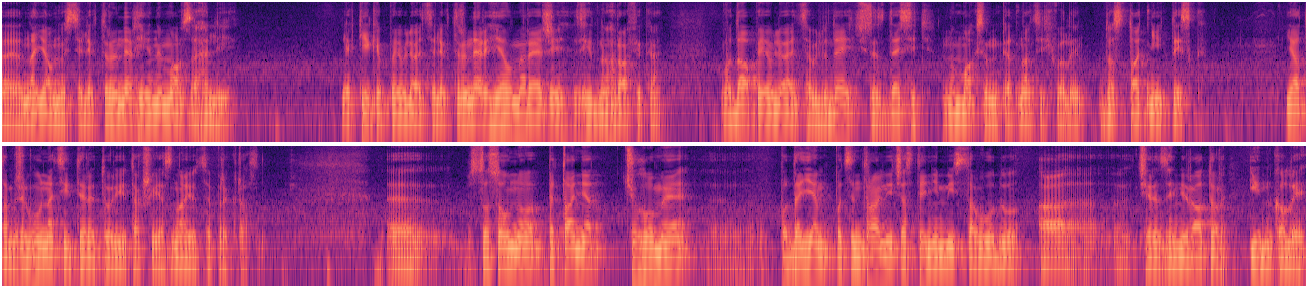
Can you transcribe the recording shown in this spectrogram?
е, наявності електроенергії нема взагалі. Як тільки з'являється електроенергія в мережі згідно графіка, вода з'являється в людей через 10, ну максимум 15 хвилин. Достатній тиск. Я там живу на цій території, так що я знаю це прекрасно. Е, Стосовно питання, чого ми е, подаємо по центральній частині міста воду, а е, через генератор інколи.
